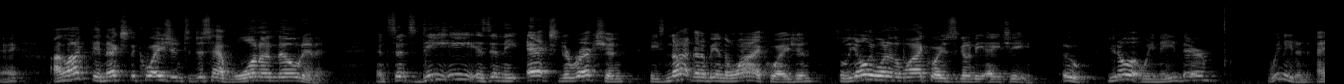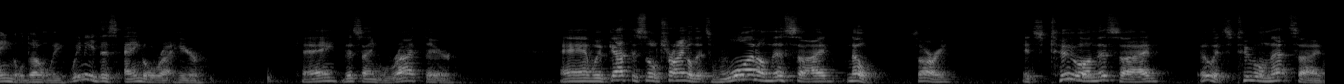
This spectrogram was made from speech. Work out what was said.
Okay, I like the next equation to just have one unknown in it. And since DE is in the x direction, he's not going to be in the y equation, so the only one in the y equation is going to be HE. Ooh, you know what we need there? We need an angle, don't we? We need this angle right here. Okay, this angle right there. And we've got this little triangle that's one on this side. No, sorry. It's two on this side. Ooh, it's two on that side.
